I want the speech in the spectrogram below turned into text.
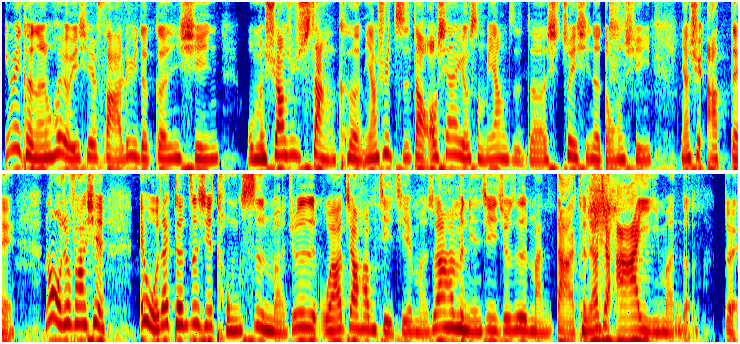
因为可能会有一些法律的更新，我们需要去上课，你要去知道哦，现在有什么样子的最新的东西，你要去 update。然后我就发现，哎，我在跟这些同事们，就是我要叫他们姐姐们，虽然他们年纪就是蛮大，可能要叫阿姨们的，对，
